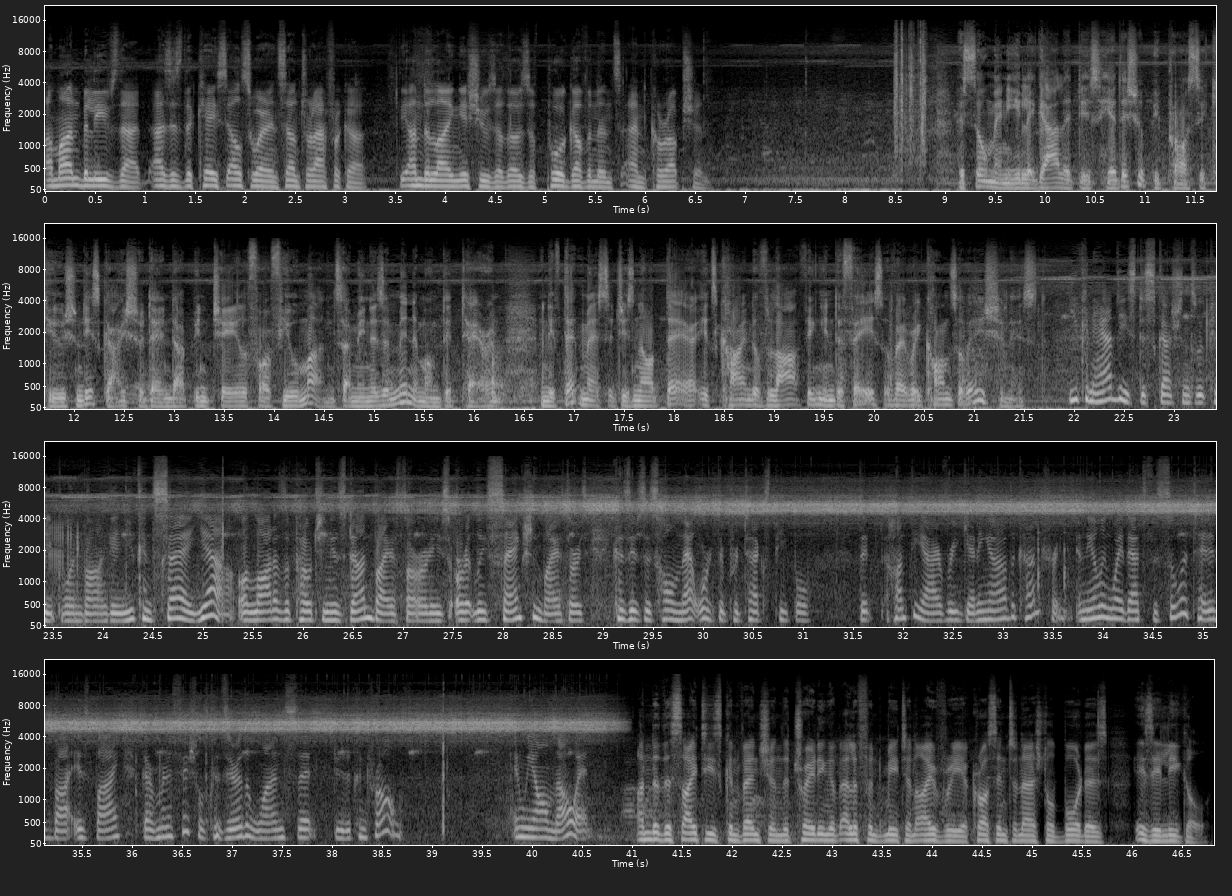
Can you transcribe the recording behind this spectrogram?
Ammann believes that, as is the case elsewhere in Central Africa, the underlying issues are those of poor governance and corruption. There's so many illegalities here. There should be prosecution. These guys should end up in jail for a few months. I mean, as a minimum deterrent. And if that message is not there, it's kind of laughing in the face of every conservationist. You can have these discussions with people in Bangui. You can say, yeah, a lot of the poaching is done by authorities, or at least sanctioned by authorities, because there's this whole network that protects people that hunt the ivory getting out of the country. And the only way that's facilitated by is by government officials, because they're the ones that do the control. And we all know it. Under the CITES Convention, the trading of elephant meat and ivory across international borders is illegal.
